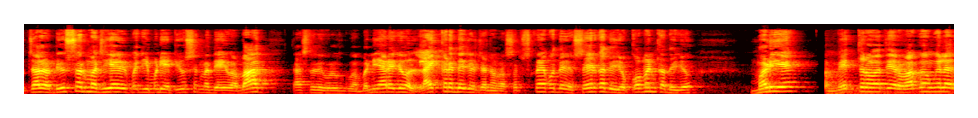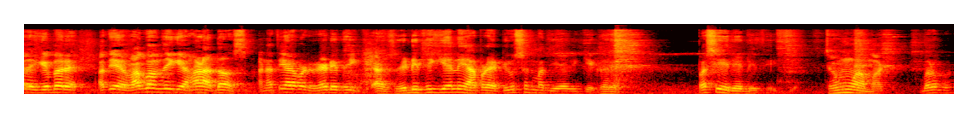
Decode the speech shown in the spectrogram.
તો ચાલો ટ્યુશનમાં જઈ આવી, પછી મળીએ ટ્યુશનમાં આવ્યા બાદ. ત્યાં સુધી વ્લોગમાં બની રહેજો લાઇક કરી દેજો ચેનલમાં સબસ્ક્રાઇબ કરી દેજો શેર કરી દેજો કોમેન્ટ કરી દેજો. મળીએ. મિત્રો, અત્યારે વાગવામાં ગયેલા થઈ ખબર? અત્યારે વાગવામાં થઈ ગયા સાડા દસ. અને અત્યારે આપણે રેડી થઈ રેડી થઈ ગયા નહીં, આપણે ટ્યુશનમાંથી આવી ગયા ઘરે. પછી રેડી થઈ ગયા. જમવા માટે. બરાબર?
